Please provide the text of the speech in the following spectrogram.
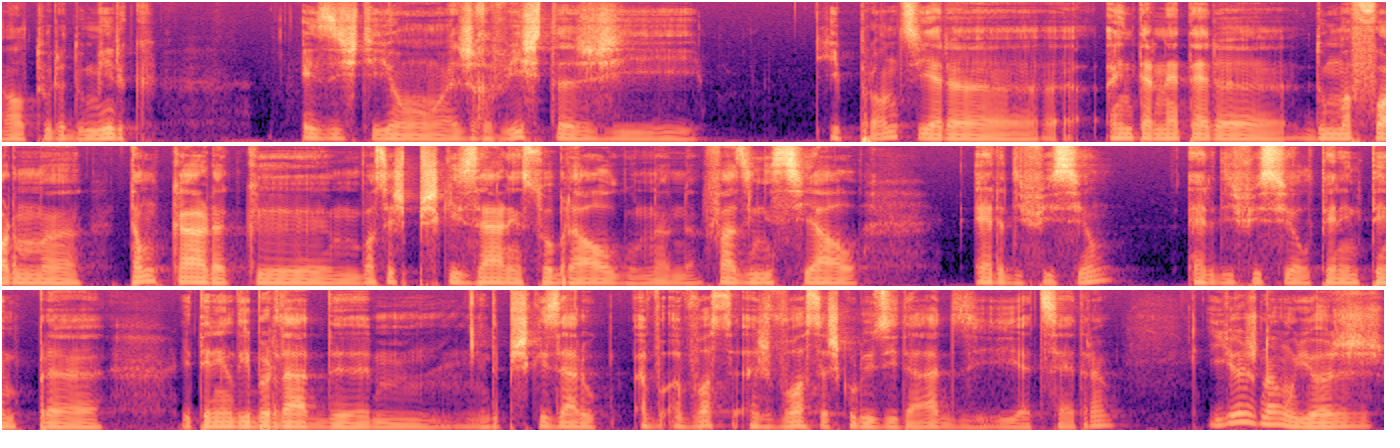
altura do Mirk. Existiam as revistas e, e pronto, e era, a internet era de uma forma tão cara que vocês pesquisarem sobre algo na, na fase inicial era difícil. Era difícil terem tempo para e terem liberdade de, de pesquisar o, a, a vossa, as vossas curiosidades e, e etc. E hoje não, e hoje,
